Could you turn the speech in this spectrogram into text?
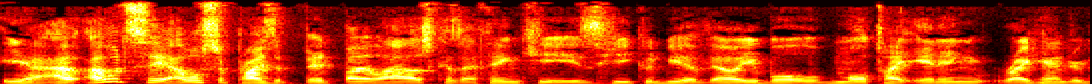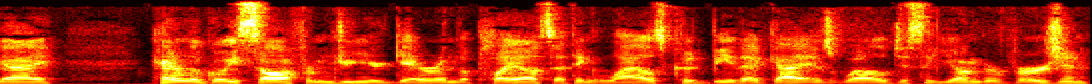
Yeah, I, I would say I was surprised a bit by Lyles because I think he's he could be a valuable multi-inning right-hander guy. Kind of look what we saw from Junior Guerra in the playoffs. I think Lyles could be that guy as well, just a younger version.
